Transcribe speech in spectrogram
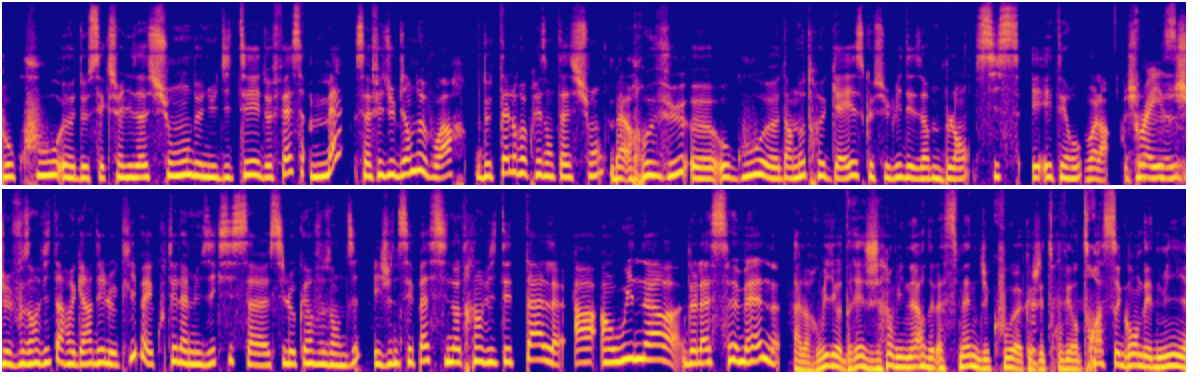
beaucoup euh, de sexualisation, de nudité et de fesses, mais ça fait du bien de voir de telles représentations bah, revues euh, au goût euh, d'un autre gaze que celui des hommes blancs, cis et hétéros. Voilà, je, je vous invite à regarder le clip, à écouter la musique si, ça, si le cœur vous en dit. Et je ne sais pas si notre invité Tal a un winner de la semaine. Alors oui, Audrey, j'ai un winner de la semaine du coup euh, que j'ai trouvé en 3 secondes et demie.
